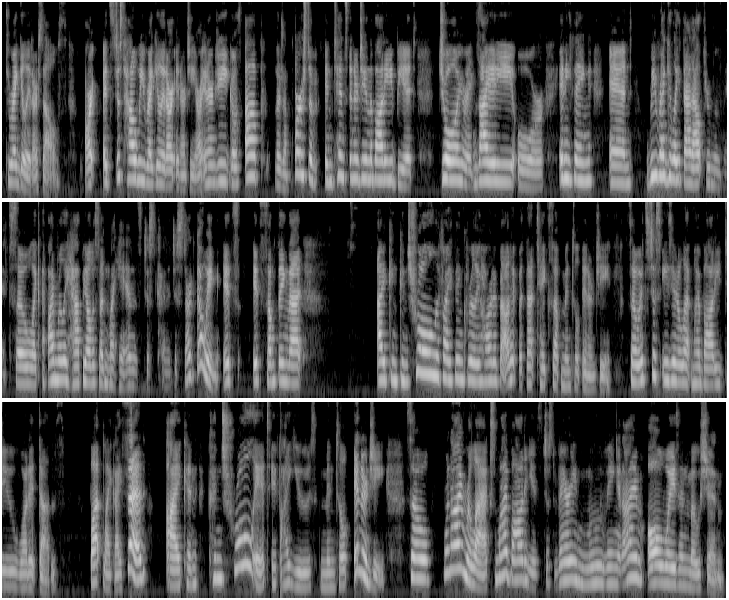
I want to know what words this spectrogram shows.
to regulate ourselves. Our, it's just how we regulate our energy. Our energy goes up, there's a burst of intense energy in the body, be it joy or anxiety or anything, and we regulate that out through movement. So like if I'm really happy all of a sudden my hands just kind of just start going. It's it's something that I can control if I think really hard about it, but that takes up mental energy. So it's just easier to let my body do what it does. But like I said, I can control it if I use mental energy. So when I'm relaxed, my body is just very moving and I'm always in motion.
